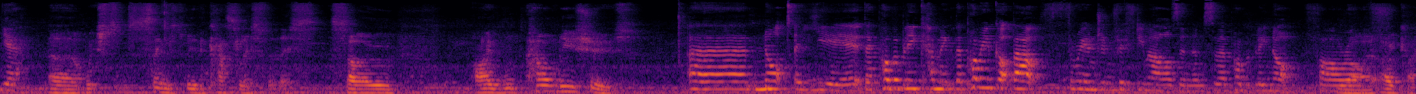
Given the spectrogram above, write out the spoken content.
Yeah. uh, which seems to be the catalyst for this. So, I would. How old are your shoes? Uh, not a year. They're probably coming. They've probably got about 350 miles in them, so they're probably not far right. off. Okay.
